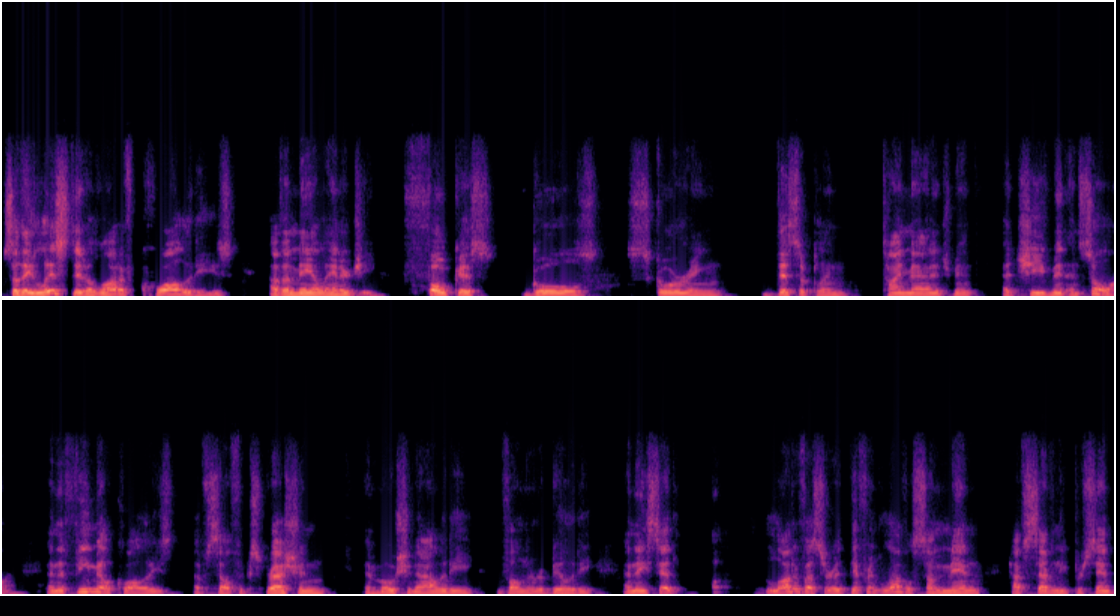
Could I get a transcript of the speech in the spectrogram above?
So they listed a lot of qualities of a male energy focus, goals, scoring, discipline, time management, achievement, and so on. And the female qualities of self expression, emotionality, vulnerability. And they said uh, a lot of us are at different levels. Some men have 70%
